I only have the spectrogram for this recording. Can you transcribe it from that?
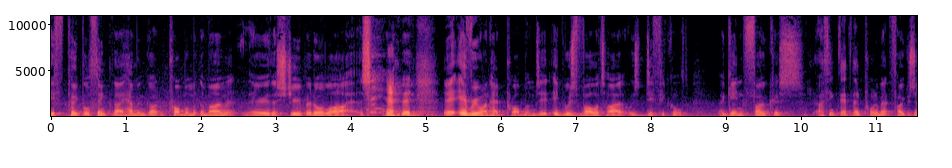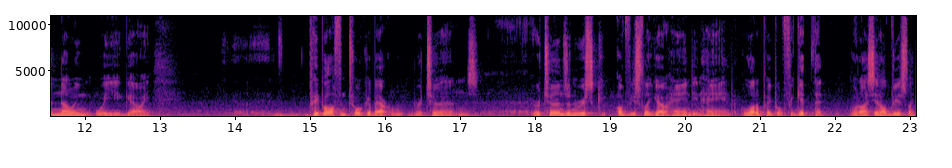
if people think they haven't got a problem at the moment, they're either stupid or liars. Everyone had problems. It, it, was volatile, it was difficult. Again, focus. I think that, that point about focus and knowing where you're going. People often talk about returns. Returns and risk obviously go hand in hand. A lot of people forget that what I said, obviously.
